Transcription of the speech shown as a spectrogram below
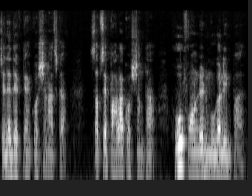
चलिए देखते हैं क्वेश्चन आज का। सबसे पहला क्वेश्चन था हु फाउंडेड मुगल एम्पायर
